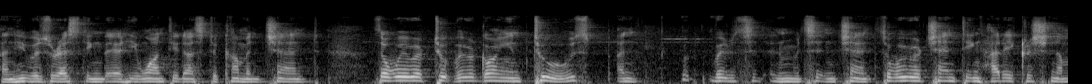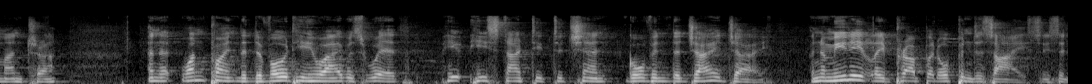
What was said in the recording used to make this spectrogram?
and he was resting there. He wanted us to come and chant. So we were two, we were going in twos and we would sit and we'd sit and chant. So we were chanting Hare Krishna mantra. And at one point, the devotee who I was with, he, he started to chant Govinda Jai Jai. And immediately Prabhupada opened his eyes. He said,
